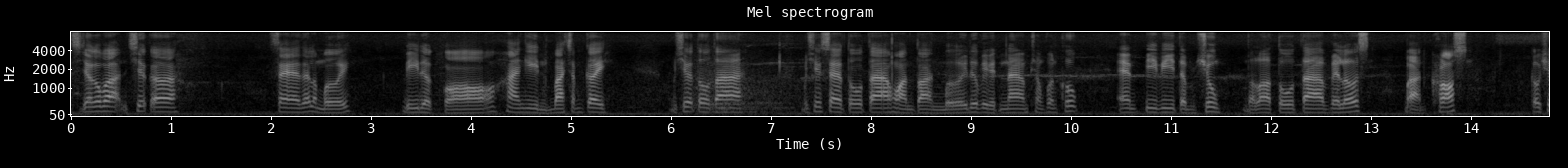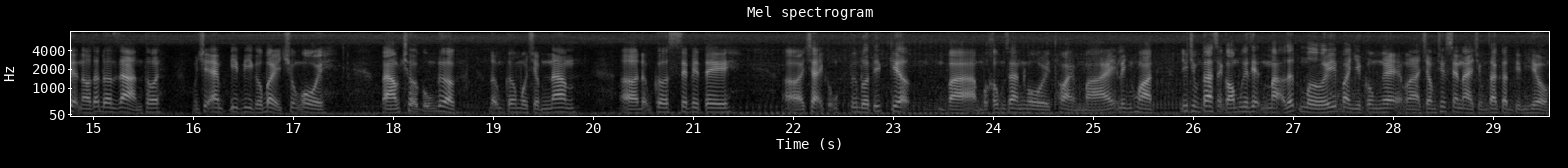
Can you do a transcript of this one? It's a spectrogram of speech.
Xin chào các bạn, chiếc uh, xe rất là mới Đi được có 2.300 cây. Một chiếc Toyota Một chiếc xe Toyota hoàn toàn mới đưa về Việt Nam trong phân khúc MPV tầm trung Đó là Toyota Veloz bản Cross. Câu chuyện nó rất đơn giản thôi Một chiếc MPV có 7 chỗ ngồi 8 chỗ cũng được Động cơ 1.5 uh, ờ, Động cơ CVT uh, ờ, Chạy cũng tương đối tiết kiệm Và một không gian ngồi thoải mái, linh hoạt. Nhưng chúng ta sẽ có một cái diện mạo rất mới Và nhiều công nghệ mà trong chiếc xe này chúng ta cần tìm hiểu.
